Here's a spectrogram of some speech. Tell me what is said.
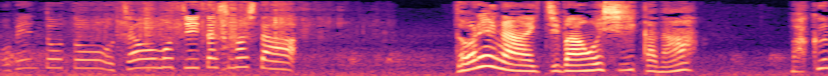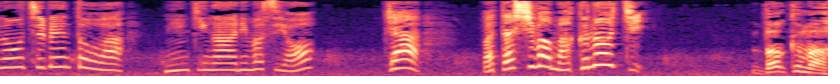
お弁当とお茶をお持ちいたしました。どれが一番美味しいかな幕の内弁当は人気がありますよ。じゃあ、 私は幕の内。僕も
